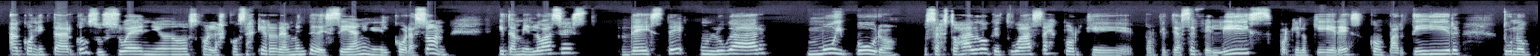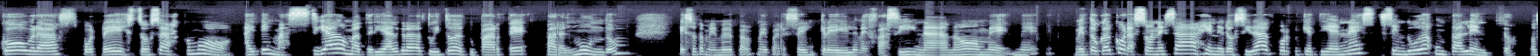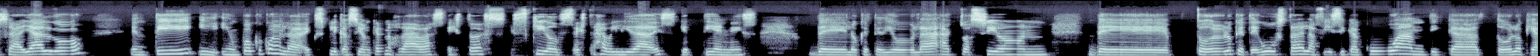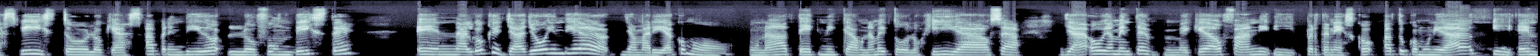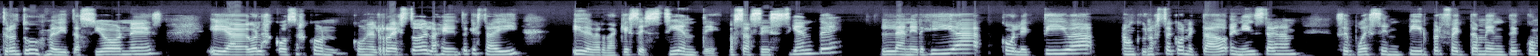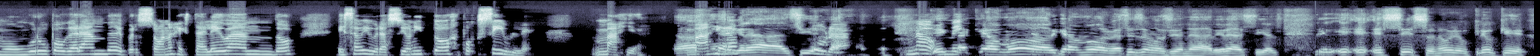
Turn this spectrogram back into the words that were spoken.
a conectar con sus sueños, con las cosas que realmente desean en el corazón. Y también lo haces desde un lugar muy puro. O sea, esto es algo que tú haces porque, porque te hace feliz, porque lo quieres compartir, tú no cobras por esto. O sea, es como hay demasiado material gratuito de tu parte para el mundo. Eso también me, me parece increíble, me fascina, ¿no? Me, me, me toca el corazón esa generosidad porque tienes sin duda un talento, o sea, hay algo en ti y, un poco con la explicación que nos dabas, estos skills, estas habilidades que tienes de lo que te dio la actuación, de todo lo que te gusta de la física cuántica, todo lo que has visto, lo que has aprendido, lo fundiste en algo que ya yo hoy en día llamaría como una técnica, una metodología, o sea, ya obviamente me he quedado fan y, pertenezco a tu comunidad y entro en tus meditaciones y hago las cosas con, con el resto de la gente que está ahí y de verdad que se siente, o sea, se siente la energía colectiva, aunque uno esté conectado en Instagram, se puede sentir perfectamente como un grupo grande de personas está elevando esa vibración y todo es posible. Magia. Ah, magia gracias. Pura. No, qué, amor, qué amor, me haces emocionar, gracias. E, e, e, es, eso, ¿no? Creo que,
